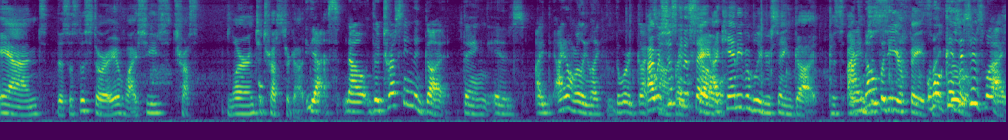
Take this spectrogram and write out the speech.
And this is the story of why she's trust learned to trust her gut. Yes. Now, the trusting the gut thing is I, I don't really like the, the word gut. I was just going to like say, so. I can't even believe you're saying gut because I, I can know, just see your face. Well, like, because this is why.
